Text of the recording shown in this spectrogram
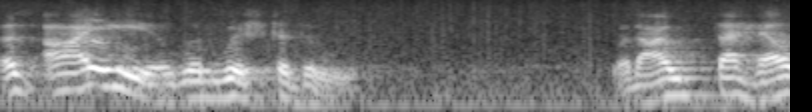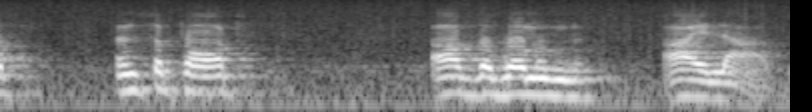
as I would wish to do without the help and support of the woman I love.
